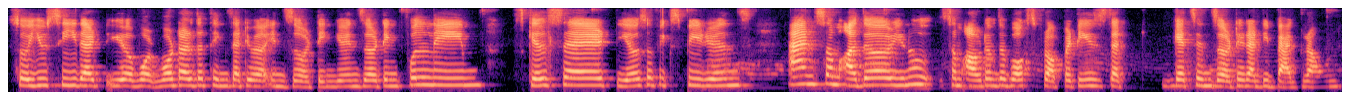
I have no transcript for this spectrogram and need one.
So you see that you what, what are the things that you are inserting? You're inserting full name, skill set, years of experience, and some other, you know, some out of the box properties that gets inserted at the background.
